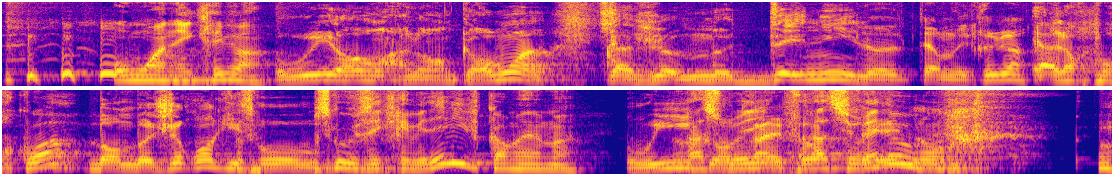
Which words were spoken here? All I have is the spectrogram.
Au moins un écrivain. Oui, oh, alors encore moins. Ça, je me dénie le terme d'écrivain. Et alors pourquoi? Bon, ben, je crois qu'il faut. Parce que vous écrivez des livres quand même. Oui, Rassurez- rassurez-nous. Non.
